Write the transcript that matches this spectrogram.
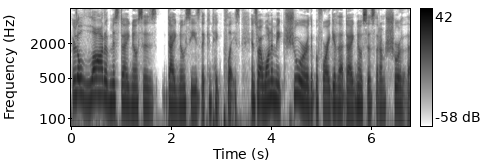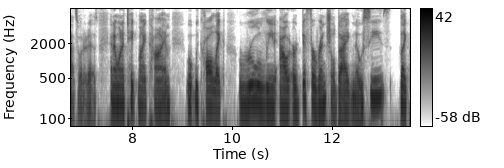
There's a lot of misdiagnoses, diagnoses that can take place. And so I want to make sure that before I give that diagnosis that I'm sure that that's what it is. And I want to take my time, what we call like ruling out or differential diagnoses. Like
